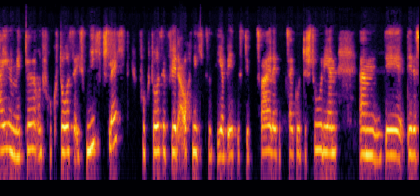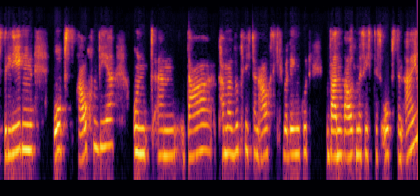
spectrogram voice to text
Heilmittel und Fructose ist nicht schlecht. Fructose führt auch nicht zu Diabetes Typ 2. Da gibt es sehr gute Studien, ähm, die, die das belegen. Obst brauchen wir und ähm, da kann man wirklich dann auch sich überlegen, gut, wann baut man sich das Obst denn ein?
